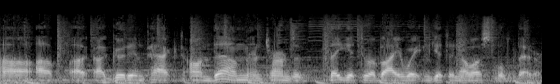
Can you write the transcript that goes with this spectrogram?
uh, a, a, good impact on them in terms of they get to evaluate and get to know us a little better.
